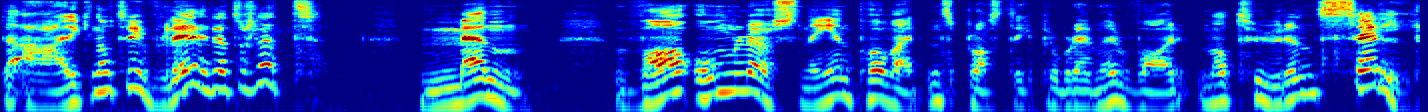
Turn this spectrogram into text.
Det er ikke noe trivelig, rett og slett. Men hva om løsningen på verdens plastikkproblemer var naturen selv?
